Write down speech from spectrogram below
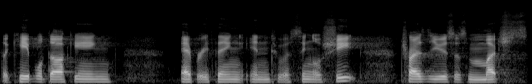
the cable ducting, everything into a single sheet. Tries to use as much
